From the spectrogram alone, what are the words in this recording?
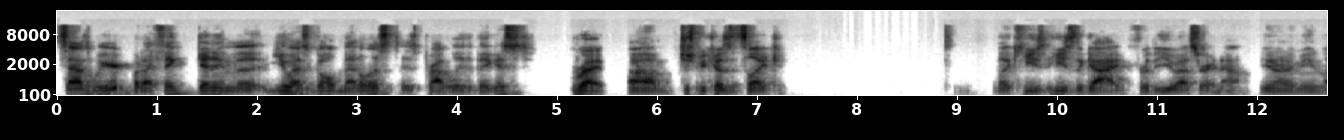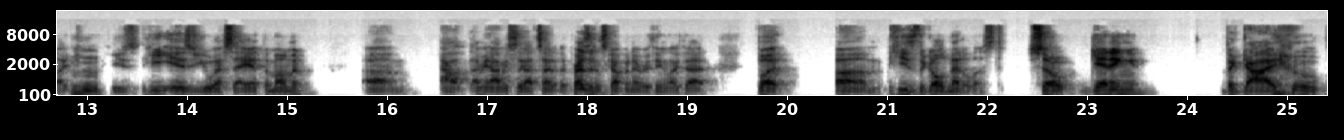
sounds weird, but I think getting the U.S. gold medalist is probably the biggest. Right. Um, just because it's like, like he's he's the guy for the U.S. right now. You know what I mean? Like Mhm. he's he is USA at the moment. Um, out. I mean, obviously outside of the President's Cup and everything like that, but um, he's the gold medalist. So getting the guy who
